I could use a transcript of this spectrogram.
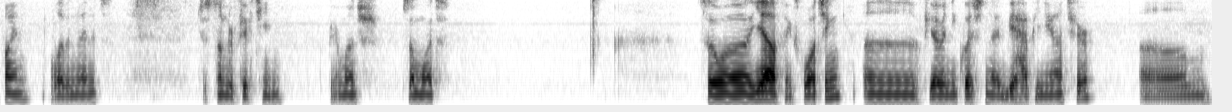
fine. 11 minutes. Just under 15, pretty much, somewhat. So, uh, yeah, thanks for watching. Uh, if you have any question, I'd be happy to answer. Um,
